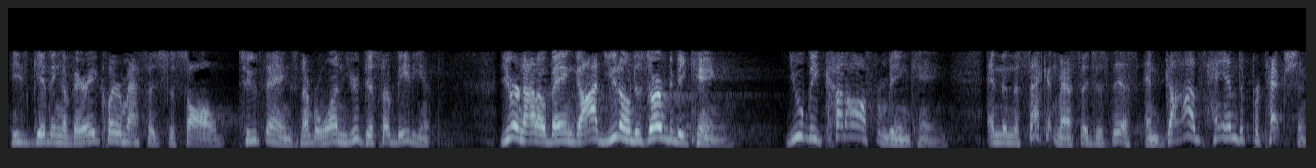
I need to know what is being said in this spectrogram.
he's giving a very clear message to Saul. Two things. Number one, you're disobedient. You're not obeying God. You don't deserve to be king. You will be cut off from being king. And then the second message is this, and God's hand of protection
